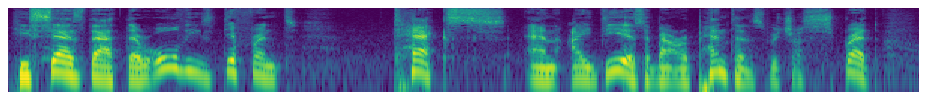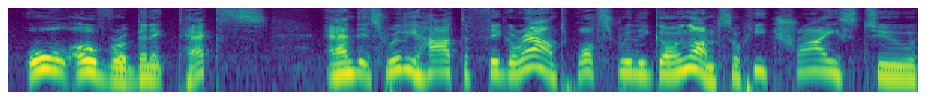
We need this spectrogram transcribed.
He says that there are all these different texts and ideas about repentance which are spread all over rabbinic texts and it's really hard to figure out what's really going on. So he tries to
